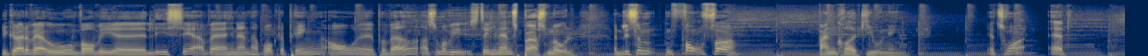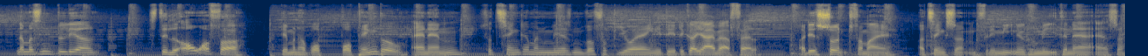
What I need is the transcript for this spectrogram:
vi gør det hver uge, hvor vi øh, lige ser, hvad hinanden har brugt af penge og øh, på hvad, og så må vi stille hinanden spørgsmål. Og det er ligesom en form for bankrådgivning. Jeg tror, at når man sådan bliver stillet over for det, man har brugt, brugt penge på af en anden, så tænker man mere sådan, hvorfor gjorde jeg egentlig det? Det gør jeg i hvert fald. Og det er sundt for mig at tænke sådan, fordi min økonomi, den er altså...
